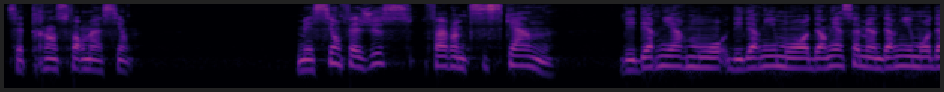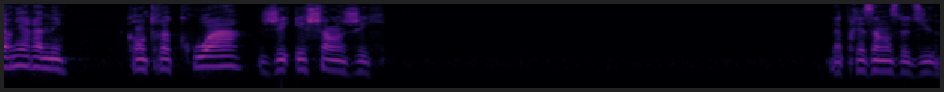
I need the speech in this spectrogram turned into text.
cette transformation. Mais si on fait juste faire un petit scan des, derniers mois, des derniers mois, dernières semaines, derniers mois, dernière année, contre quoi j'ai échangé? La présence de Dieu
